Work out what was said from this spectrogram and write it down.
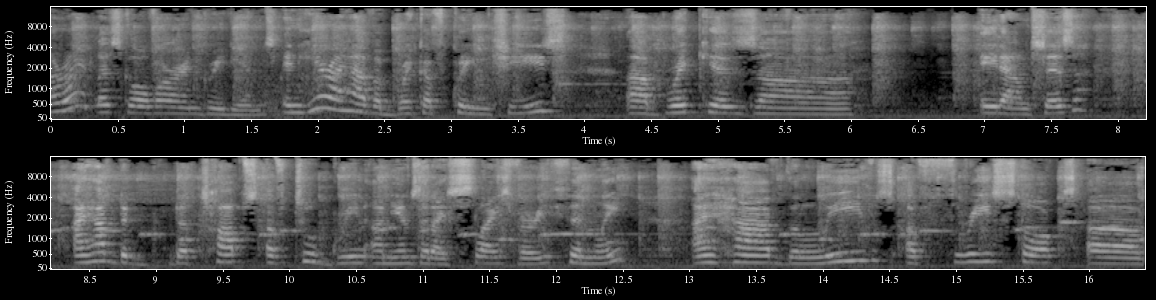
All right, let's go over our ingredients. In here I have a brick of cream cheese. Brick is uh, eight ounces. I have the, the tops of two green onions that I sliced very thinly. I have the leaves of three stalks of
